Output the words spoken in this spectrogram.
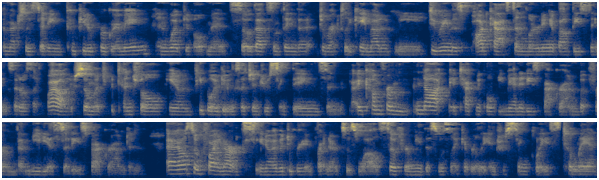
I'm actually studying computer programming and web development. So that's something that directly came out of me doing this podcast and learning about these things that I was like, wow, there's so much potential, you know, and people are doing such interesting things. And I come from not a technical humanities background, but from a media studies background. And I also fine arts, you know, I have a degree in fine arts as well. So for me, this was like a really interesting place to land.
